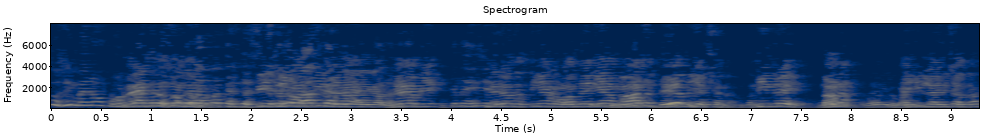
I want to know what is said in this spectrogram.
ਤੁਸੀਂ ਮੈਨੂੰ ਹੁਣ ਕੰਮ ਦੱਸੋ ਫਿਰ ਆਪਾਂ ਕਰ ਦੱਸੀ ਵਾਰ ਬਾਤ ਕੀ ਕਰਦੇ ਆਏ ਹੋਇਆ ਗੱਲ? ਮੈਂ ਵੀ ਕਿ ਨਹੀਂ ਜੀ। ਪਹਿਲਾਂ ਦਿੱਤੀਆਂ ਰੌਲਾ ਮੈਂ ਗਿਆ ਬਾਅਦ ਦੇ ਆਬਜੈਕਸ਼ਨ ਅਦੀਪ ਰੇ ਨਾ ਨਾ। ਭਾਈ ਜੀ ਲਾਈਵ ਚੱਲਦਾ।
